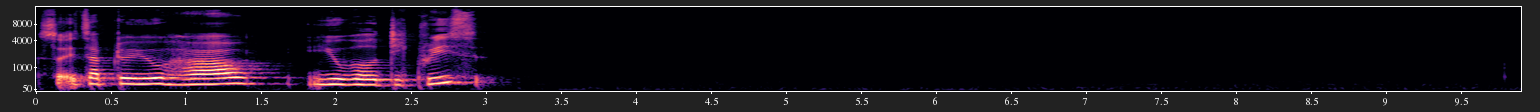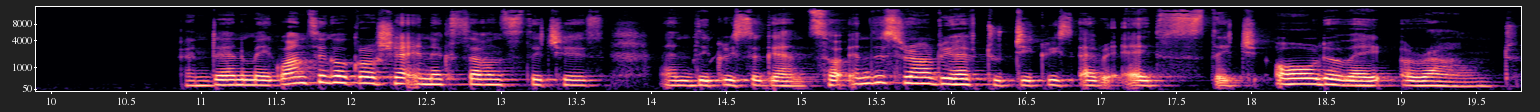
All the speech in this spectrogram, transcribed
So it's up to you how you will decrease. And then make one single crochet in next seven stitches and decrease again. So in this round you have to decrease every eighth stitch all the way around.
